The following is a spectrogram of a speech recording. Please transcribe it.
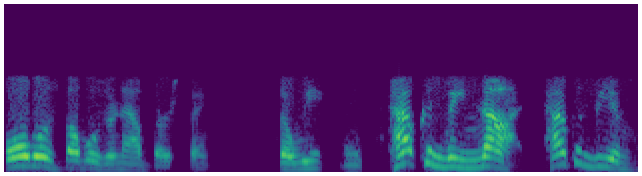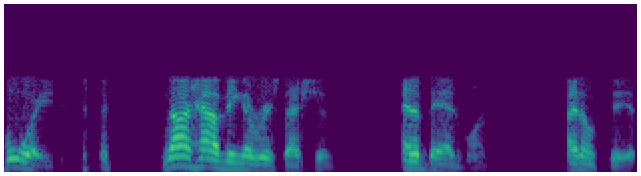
All those bubbles are now bursting. So we, how could we not? How could we avoid not having a recession and a bad one? I don't see it.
